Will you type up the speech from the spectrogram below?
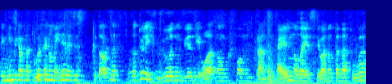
im Hinblick auf Naturphänomene, wenn Sie es betrachten, natürlich würden wir die Ordnung von Pflanzenteilen oder jetzt die Ordnung der Natur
